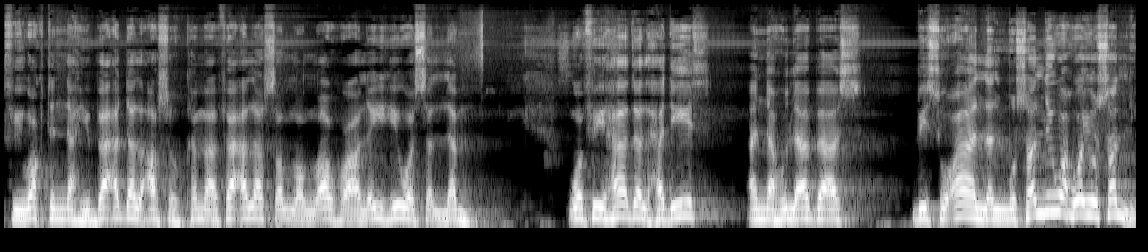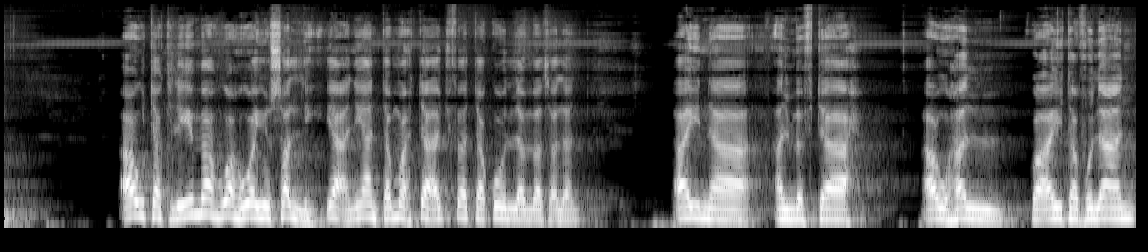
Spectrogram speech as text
في وقت النهي بعد العصر كما فعل صلى الله عليه وسلم. وفي هذا الحديث أنه لا بأس بسؤال المصلي وهو يصلي أو تكليمه وهو يصلي. يعني أنت محتاج فتقول له مثلا أين المفتاح؟ أو هل رأيت فلان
